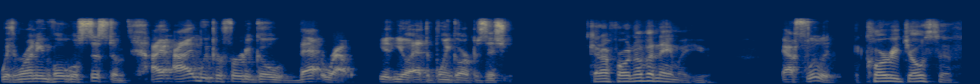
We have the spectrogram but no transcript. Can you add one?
with running Vogel's system, I I would prefer to go that route. You know, at the point guard position. Can I throw another name at you? Absolutely. Cory Joseph.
